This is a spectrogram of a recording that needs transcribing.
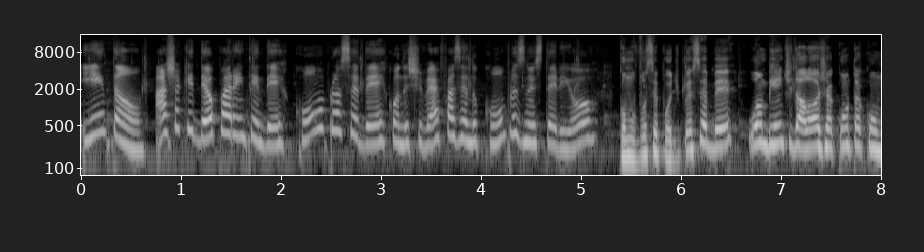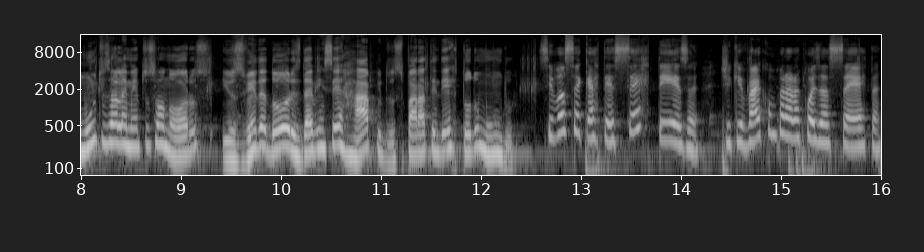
E então, acha que deu para entender como proceder quando estiver fazendo compras no exterior? Como você pode perceber, o ambiente da loja conta com muitos elementos sonoros e os vendedores devem ser rápidos para atender todo mundo. Se você quer ter certeza de que vai comprar a coisa certa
